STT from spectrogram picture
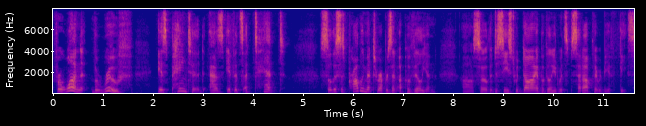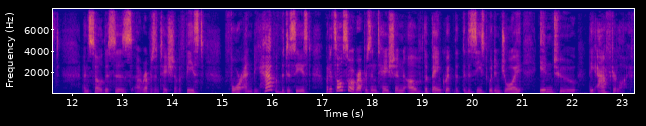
For one, the roof is painted as if it's a tent. So this is probably meant to represent a pavilion. Uh, so the deceased would die, a pavilion would set up, there would be a feast. And so this is a representation of a feast for and behalf of the deceased, but it's also a representation of the banquet that the deceased would enjoy into the afterlife.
